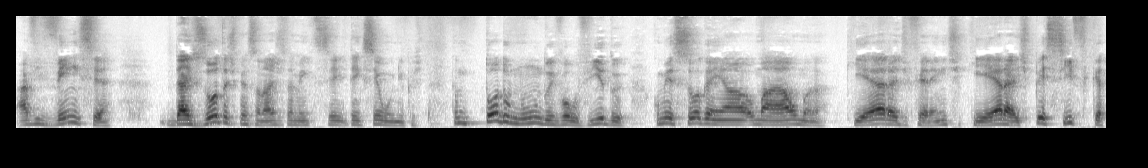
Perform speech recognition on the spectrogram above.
a vivência das outras personagens também tem que ser únicas. Então todo mundo envolvido começou a ganhar uma alma que era diferente, que era específica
